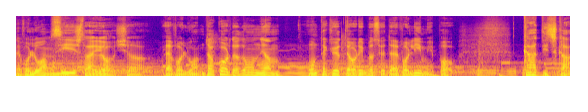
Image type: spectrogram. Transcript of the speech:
Evoluam. Si ishte ajo që evoluam? Dakord, edhe un jam un te kjo teori besoj te evolimi, po ka diçka.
